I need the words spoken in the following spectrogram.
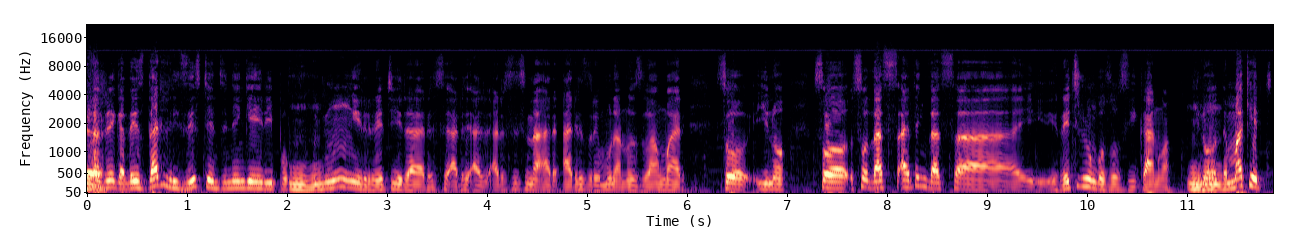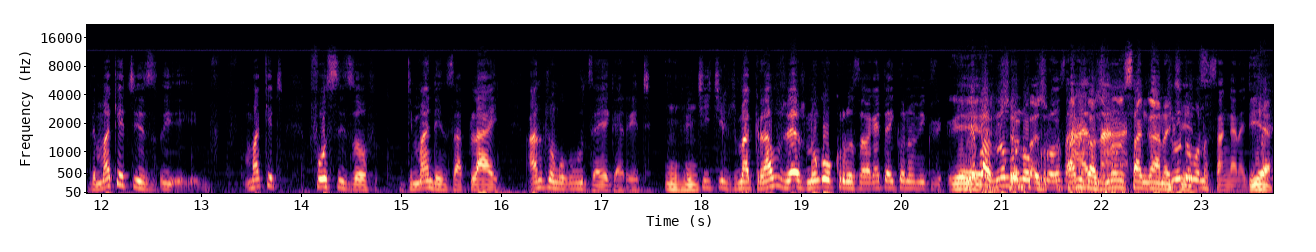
Yeah. zvega thereis that resistance inenge iripo kuti "Mm, iri rate iri harisi- hari- hari- harisisina hari- harizi remunhu anoziva mwari so you know so so that's i think that's uh, rate rinongozozivikanwa you know the market the market is uh, market forces of demand and supply anotongokudza ega rate chichi zvimagrafu zvaya zvinongokrosa vakaita economics Yeah, nepazvinongonokrosa pane pazvinosangana chete. zvinongonosangana Yeah.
